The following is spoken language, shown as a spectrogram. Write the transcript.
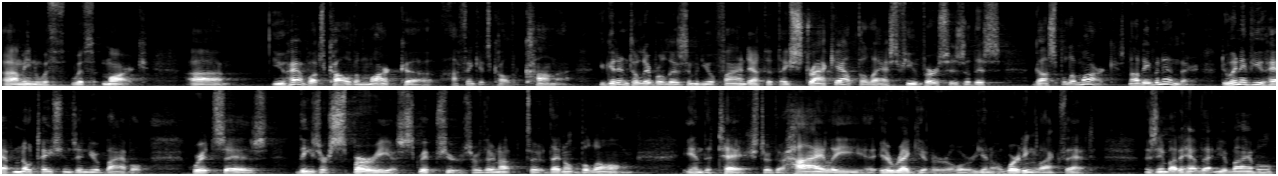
I mean, with, with Mark. Uh, you have what's called the mark, uh, I think it's called a comma. You get into liberalism and you'll find out that they strike out the last few verses of this Gospel of Mark. It's not even in there. Do any of you have notations in your Bible where it says these are spurious scriptures or they're not, uh, they don't belong in the text or they're highly uh, irregular or, you know, wording like that? Does anybody have that in your Bible?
